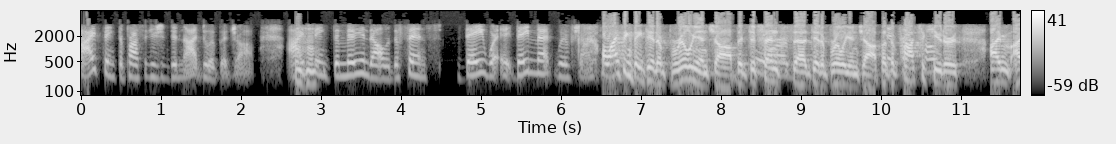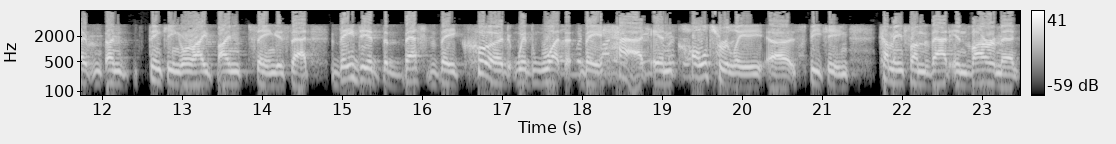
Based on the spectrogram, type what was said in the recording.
I think the prosecution did not do a good job. I mm-hmm. think the million dollar defense they were they met with John. Oh, I think they did a brilliant job. The defense uh, did a brilliant job, but the prosecutors, I'm I'm I'm thinking, or I I'm saying, is that they did the best they could with what with they had, and culturally uh, speaking. Coming from that environment,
